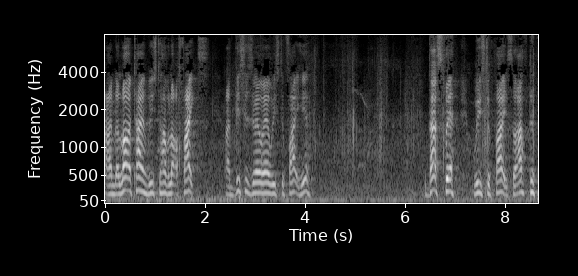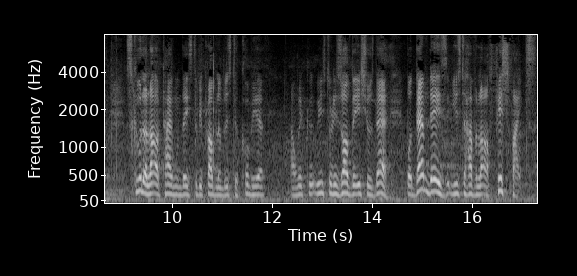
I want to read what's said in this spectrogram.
And a lot of times we used to have a lot of fights and this is where we used to fight here. That's where we used to fight. So after school, a lot of time when there used to be problems, we used to come here and we, we used to resolve the issues there. But them days used to have a lot of fist fights.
